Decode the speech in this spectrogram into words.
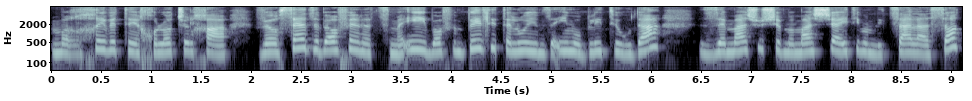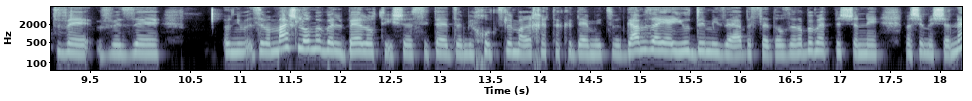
מרחיב את היכולות שלך ועושה את זה באופן עצמאי, באופן בלתי תלוי אם זה עם או בלי תעודה, זה משהו שממש הייתי ממליצה לעשות ו- וזה זה ממש לא מבלבל אותי שעשית את זה מחוץ למערכת אקדמית, זאת אומרת גם זה היה יודמי זה היה בסדר, זה לא באמת משנה, מה שמשנה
